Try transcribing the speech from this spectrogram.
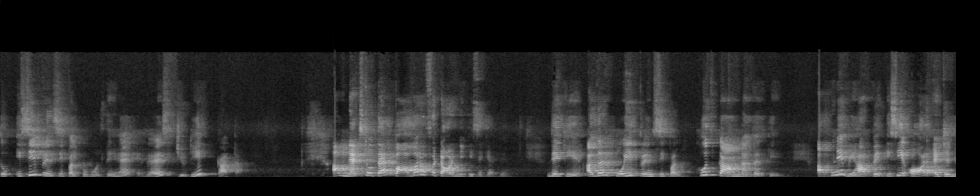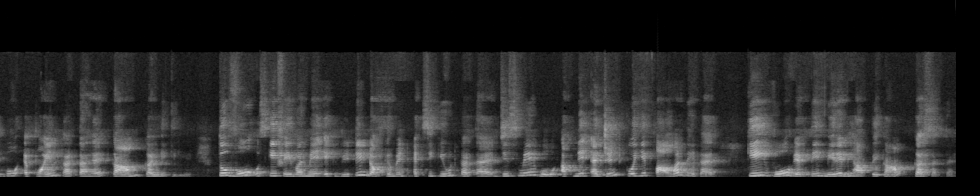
तो इसी प्रिंसिपल को बोलते हैं रेस जुडी काटा अब नेक्स्ट होता है पावर ऑफ़ अटॉर्नी किसे कहते हैं? देखिए, अगर कोई प्रिंसिपल खुद काम ना करके अपने बिहार पे किसी और एजेंट को अपॉइंट करता है काम करने के लिए तो वो उसके फेवर में एक रिटिन डॉक्यूमेंट एक्सिक्यूट करता है, जिसमें वो अपने एजेंट को ये पावर देता है कि वो व्यक्ति मेरे बिहार पे काम कर सकता है।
